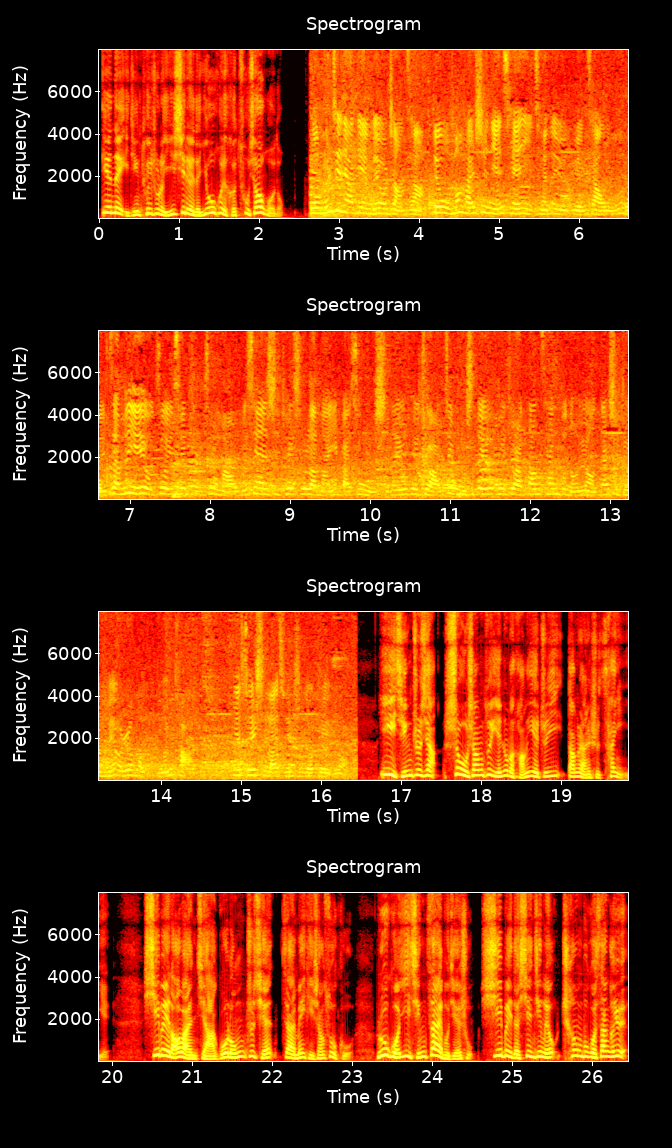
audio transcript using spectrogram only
店内已经推出了一系列的优惠和促销活动。我们这家店没有涨价，对我们还是年前以前的原原价。我们咱们也有做一些补助嘛，我们现在是推出了满一百送五十的优惠券，这五十的优惠券当餐不能用，但是就没有任何门槛，你随时来随时都可以用。疫情之下，受伤最严重的行业之一当然是餐饮业。西贝老板贾国龙之前在媒体上诉苦，如果疫情再不结束，西贝的现金流撑不过三个月，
